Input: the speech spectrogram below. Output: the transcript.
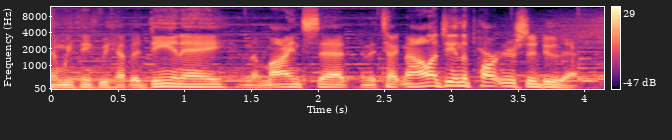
And we think we have the DNA and the mindset and the technology and the partners to do that.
